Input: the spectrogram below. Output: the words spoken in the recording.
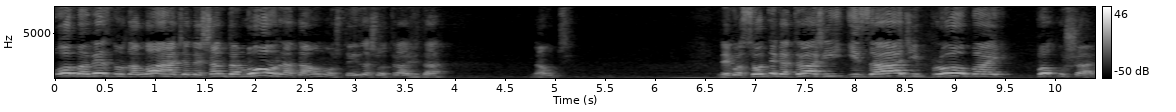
obavezno da Allah Đelešan da mora da ono što je izašao traži da nauči. Nego se od njega traži izađi, probaj, pokušaj.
